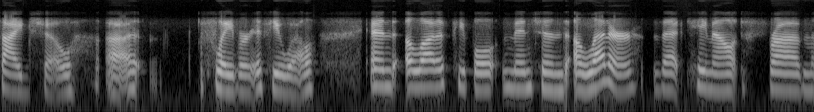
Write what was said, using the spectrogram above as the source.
sideshow uh, flavor, if you will. And a lot of people mentioned a letter that came out from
